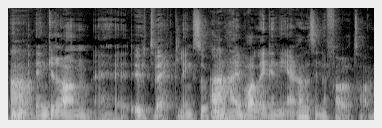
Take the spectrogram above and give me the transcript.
ja. en, grön eh, utveckling så kunde han ju bara lägga ner alla sina företag.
